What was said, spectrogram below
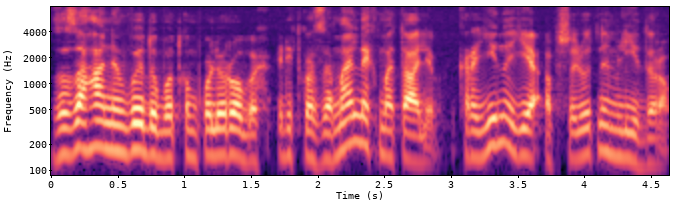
За загальним видобутком кольорових рідкоземельних металів країна є абсолютним лідером.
